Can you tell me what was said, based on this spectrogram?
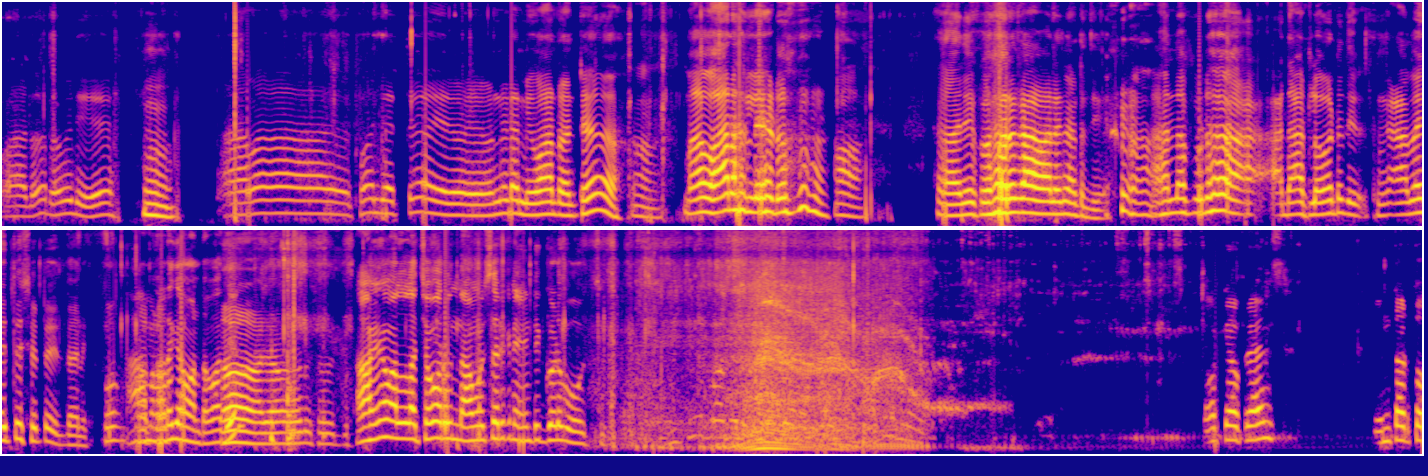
వాడు రౌడీ. ఆమె ఫోన్ చేస్తే ఉండడా మీ ఓనర్ అంటే మా ఓనర్ లేడు. నీకు ఎవరు కావాలని అంటది. అన్నప్పుడు దాంట్లో ఉంటుంది ఆమె అయితే సెట్ అయింది దానికి. ఆమెను. అడగామంటావా ఆమె వాళ్ళ చివరి ఉంది. ఆమె వచ్చేసరికి నేను ఇంటికి కూడా పోవచ్చు. ఓకే ఫ్రెండ్స్ ఇంతటితో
